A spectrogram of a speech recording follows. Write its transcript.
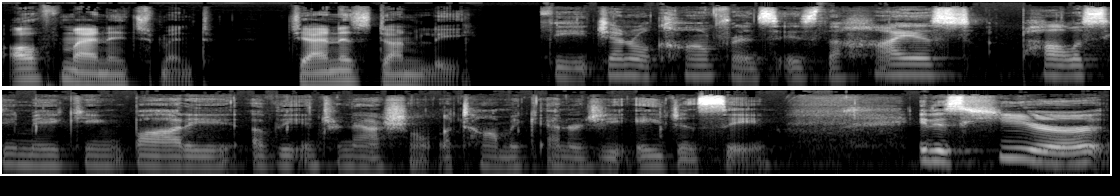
of Management, Janice Dunn Lee. The General Conference is the highest policy-making body of the International Atomic Energy Agency. It is here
